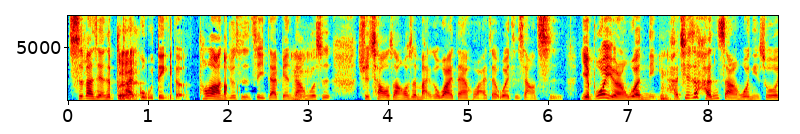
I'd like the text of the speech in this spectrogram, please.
吃饭时间是不太固定的。通常你就是自己带便当，或是去超商，或是买个外带回来在位置上吃，也不会有人问你。还其实很少人问你说。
